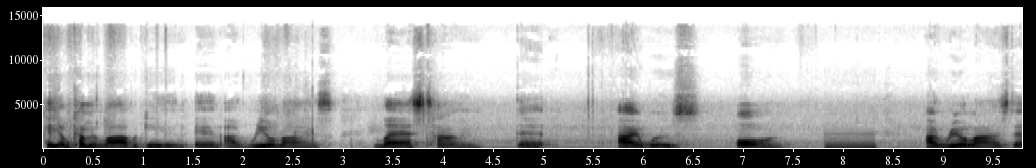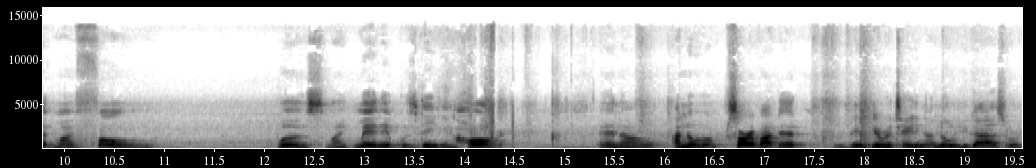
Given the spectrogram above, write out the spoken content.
Hey, I'm coming live again, and I realized last time that I was on, I realized that my phone was like, man, it was dinging hard. And uh, I know I'm sorry about that. Being irritating. I know you guys were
